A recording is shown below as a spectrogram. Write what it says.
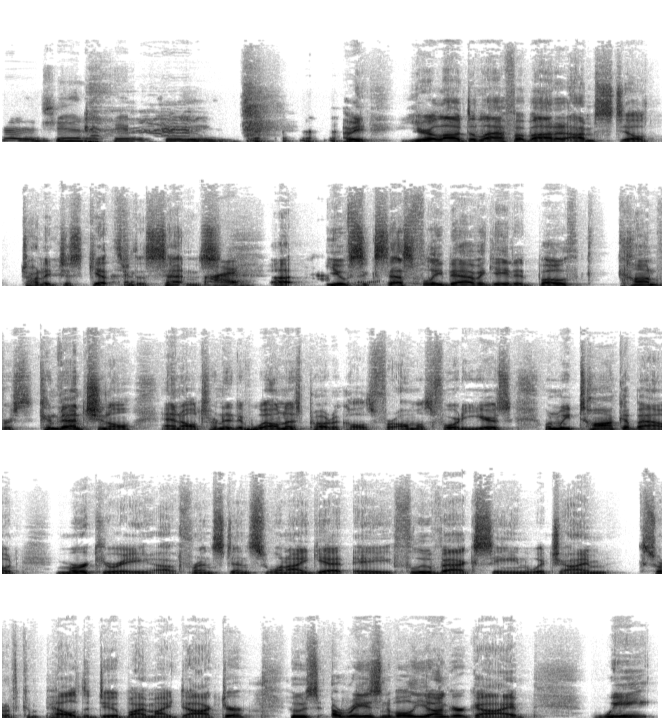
partridge in a pear tree. I mean, you're allowed to laugh about it. I'm still trying to just get through the sentence. Uh, you've successfully navigated both converse, conventional and alternative wellness protocols for almost 40 years. When we talk about mercury, uh, for instance, when I get a flu vaccine, which I'm sort of compelled to do by my doctor, who's a reasonable younger guy, we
